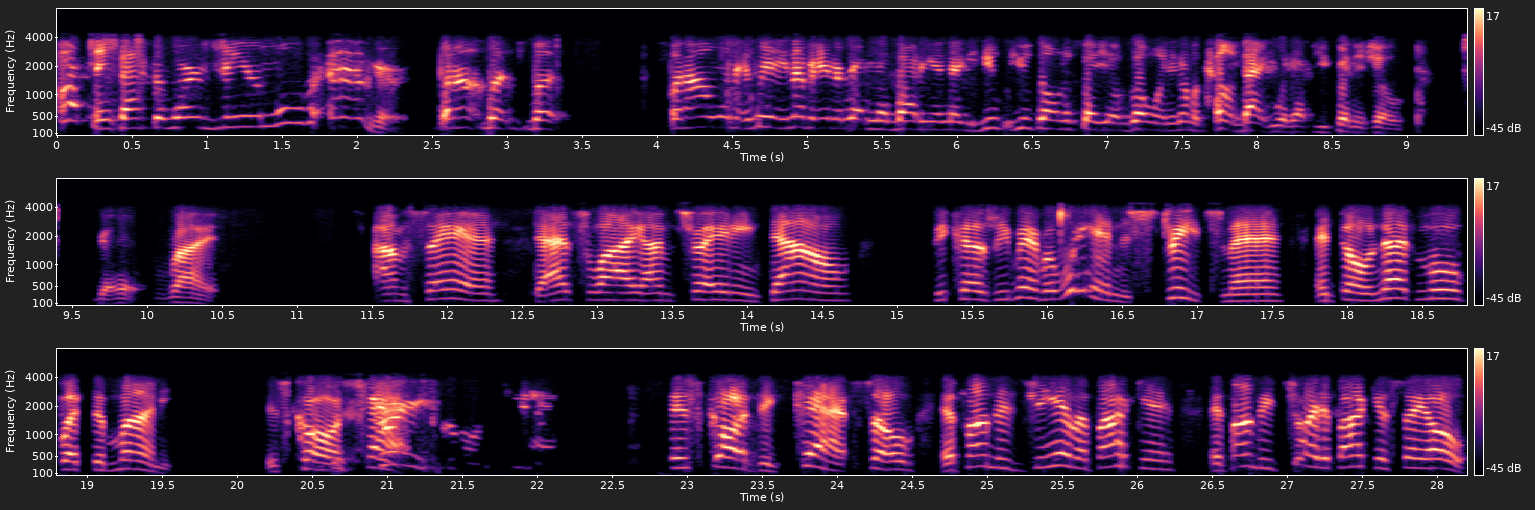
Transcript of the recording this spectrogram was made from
I think that's the worst GM move ever. But I, but but but I don't want to. We ain't never interrupt nobody in there. You you going to say you're going, and I'm gonna come back with it after you finish your. Go ahead. Right. I'm saying that's why I'm trading down because remember we in the streets, man, and don't nothing move but the money. It's called cap. It's called the cap. So if I'm the GM, if I can, if I'm Detroit, if I can say, oh,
